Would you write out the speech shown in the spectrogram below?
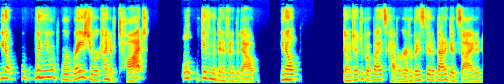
you know, when you were raised, you were kind of taught, well, give them the benefit of the doubt. You know, don't judge a book by its cover. Everybody's good, got a good side. And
